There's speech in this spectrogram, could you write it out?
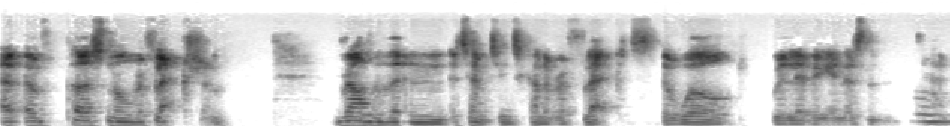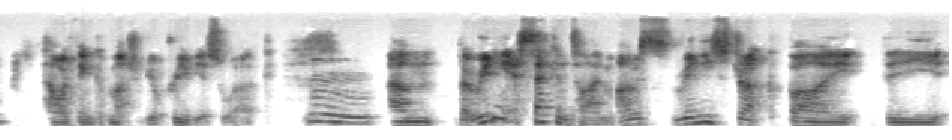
of personal reflection, rather mm. than attempting to kind of reflect the world we're living in, as mm. how I think of much of your previous work. Mm. Um, but reading it a second time, I was really struck by the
